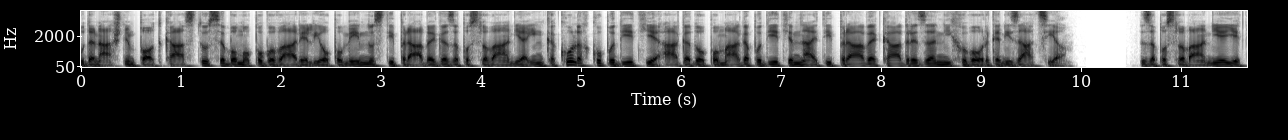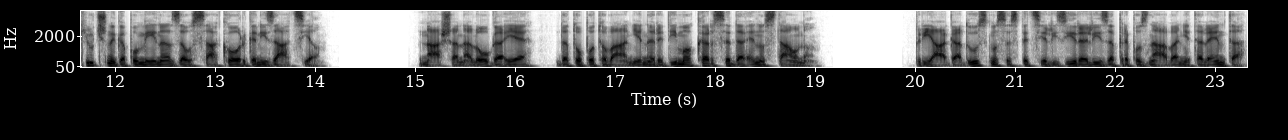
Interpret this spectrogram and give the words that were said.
V današnjem podkastu se bomo pogovarjali o pomembnosti pravega zaposlovanja in kako lahko podjetje Agado pomaga podjetjem najti prave kadre za njihovo organizacijo. Zaposlovanje je ključnega pomena za vsako organizacijo. Naša naloga je, da to potovanje naredimo kar se da enostavno. Pri Agadu smo se specializirali za prepoznavanje talenta,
